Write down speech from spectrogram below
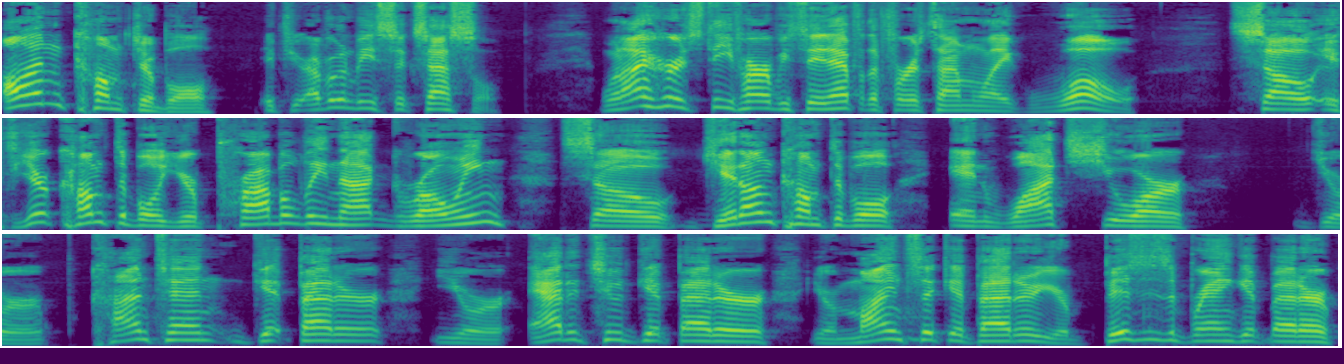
uncomfortable if you're ever going to be successful. When I heard Steve Harvey say that for the first time, I'm like, whoa. So if you're comfortable, you're probably not growing. So get uncomfortable and watch your your content get better, your attitude get better, your mindset get better, your business and brand get better.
